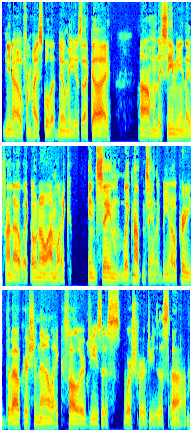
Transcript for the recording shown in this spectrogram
you know, from high school that knew me is that guy um, when they see me and they find out like, oh no, I'm like insane, like not insanely, but you know, pretty devout Christian now, like follower of Jesus, worshiper of Jesus. Um,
